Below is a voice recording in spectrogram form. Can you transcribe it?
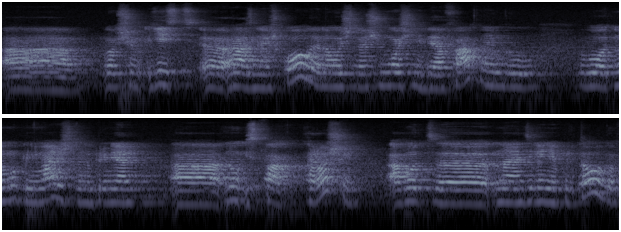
в общем, есть э, разные школы, научно очень мощный биофак на МГУ, вот, но мы понимали, что, например, а, ну, ИСТФАК хороший, а вот э, на отделение политологов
